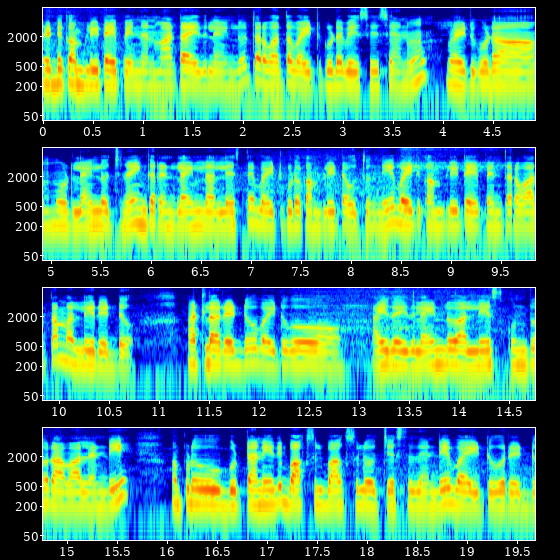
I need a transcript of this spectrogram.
రెడ్ కంప్లీట్ అయిపోయిందనమాట ఐదు లైన్లు. తర్వాత వైట్ కూడా వేసేసాను. వైట్ కూడా మూడు లైన్లు వచ్చినాయి. ఇంకా రెండు లైన్లు అల్లేస్తే వైట్ కూడా కంప్లీట్ అవుతుంది. వైట్ కంప్లీట్ అయిపోయిన తర్వాత మళ్ళీ రెడ్. అట్లా రెడ్ వైట్ ఐదు ఐదు లైన్లు అల్లేసుకుంటూ రావాలండి. అప్పుడు బుట్ట అనేది బాక్సులు బాక్సులు వచ్చేస్తుందండి. వైటు రెడ్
